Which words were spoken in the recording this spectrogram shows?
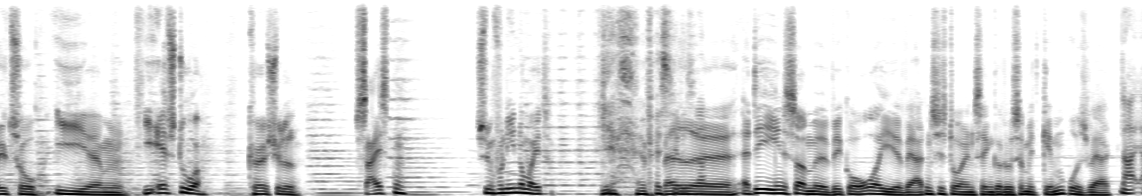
Molto i, øhm, i S-dur, Kørsel 16, symfoni nummer 1. Ja, hvad siger du så? Hvad, øh, er det en, som øh, vil gå over i øh, verdenshistorien, tænker du, som et gennembrudsværk? Nej,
